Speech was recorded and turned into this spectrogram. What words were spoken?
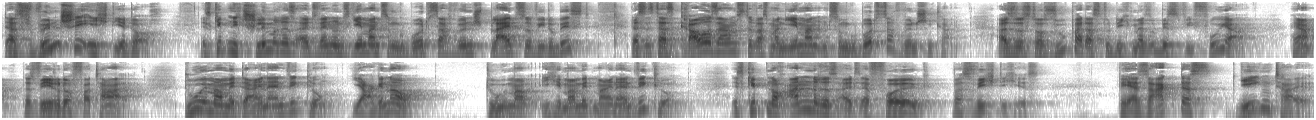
Das wünsche ich dir doch. Es gibt nichts Schlimmeres, als wenn uns jemand zum Geburtstag wünscht, bleib so wie du bist. Das ist das Grausamste, was man jemandem zum Geburtstag wünschen kann. Also ist doch super, dass du nicht mehr so bist wie früher. Ja, das wäre doch fatal. Du immer mit deiner Entwicklung. Ja, genau. Du immer, ich immer mit meiner Entwicklung. Es gibt noch anderes als Erfolg, was wichtig ist. Wer sagt das Gegenteil?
